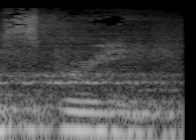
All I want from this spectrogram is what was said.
Killing spree.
